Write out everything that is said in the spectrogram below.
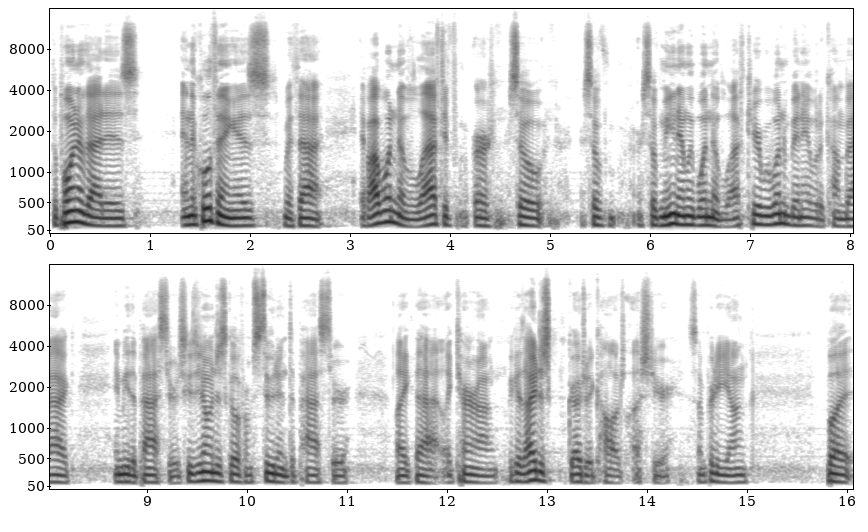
The point of that is, and the cool thing is with that if I wouldn't have left, if or so so so me and Emily wouldn't have left here, we wouldn't have been able to come back and be the pastors because you don't just go from student to pastor like that, like turn around. Because I just graduated college last year, so I'm pretty young, but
